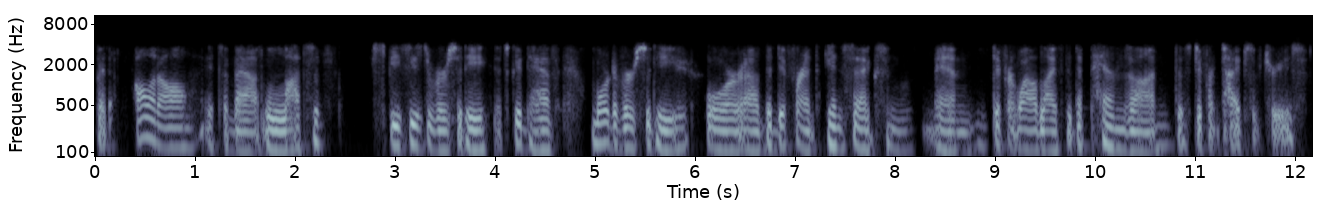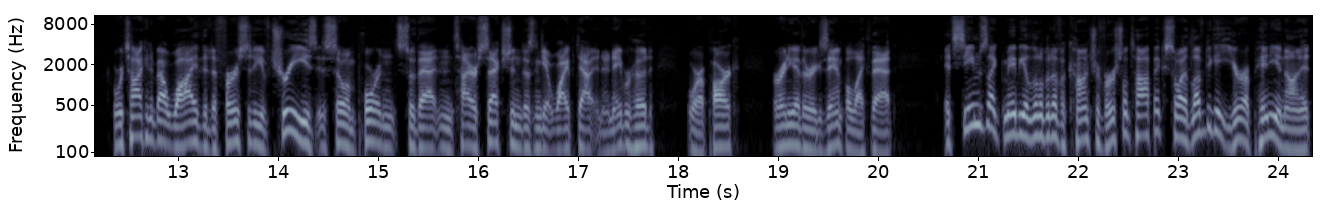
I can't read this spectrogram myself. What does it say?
But all in all, it's about lots of species diversity. It's good to have more diversity for uh, the different insects and, and different wildlife that depends on those different types of trees. We're talking about why the diversity of trees is so important so that an entire section doesn't get wiped out in a neighborhood or a park or any other example like that. It seems like maybe a little bit of a controversial topic, so I'd love to get your opinion on it.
